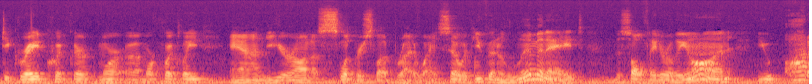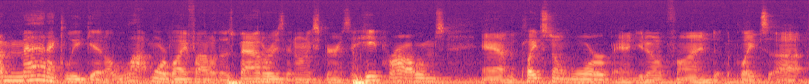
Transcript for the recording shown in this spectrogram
degrade quicker, more, uh, more quickly, and you're on a slippery slope right away. So if you can eliminate the sulfate early on, you automatically get a lot more life out of those batteries. They don't experience the heat problems, and the plates don't warp, and you don't find the plates uh,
